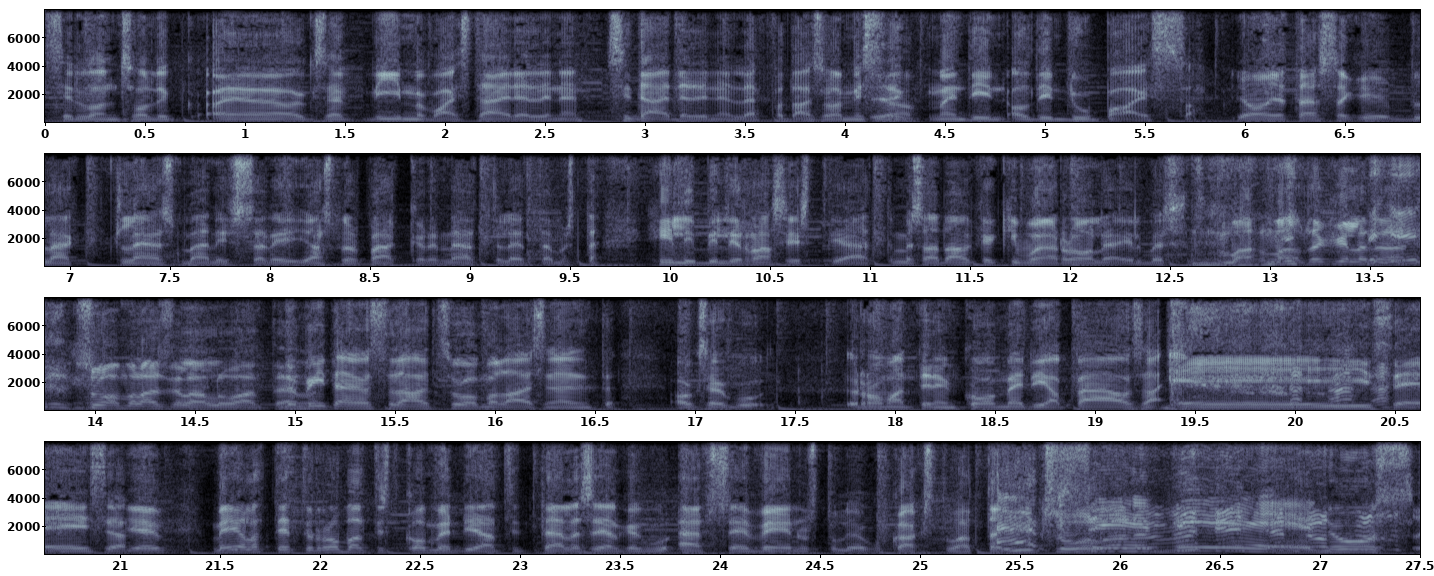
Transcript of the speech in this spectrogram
silloin se oli, äh, oliko se viime vai sitä edellinen? Sitä edellinen leffa taisi olla, missä Joo. mentiin, oltiin Dubaissa. Joo, ja tässäkin Black Clansmanissa niin Jasper Päkkönen näyttelee tämmöistä hillbilly-rasistia, että me saadaan oikein kivoja rooleja ilmeisesti maailmalta kyllä niin. suomalaisella luonteella. No mitä jos sä suomalaisena, niin onko se joku romanttinen komedia pääosa. Ei, se ei se Jep. Me ei olla tehty romanttista komediaa sit täällä sen jälkeen, kun FC Venus tuli joku 2001. FC Venus!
